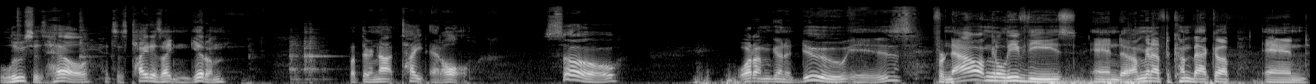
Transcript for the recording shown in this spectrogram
loose as hell. It's as tight as I can get them, but they're not tight at all. So what I'm going to do is, for now, I'm going to leave these and uh, I'm going to have to come back up and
